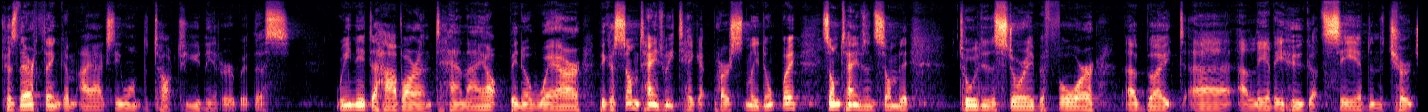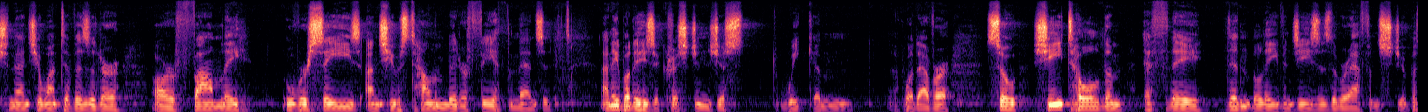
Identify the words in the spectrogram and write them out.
because they're thinking, I actually want to talk to you later about this we need to have our antennae up, being aware, because sometimes we take it personally, don't we? Sometimes when somebody told you the story before about uh, a lady who got saved in the church and then she went to visit her, her family overseas, and she was telling them about her faith, and then said, anybody who's a Christian is just weak and whatever. So she told them if they didn't believe in Jesus, they were effing stupid.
